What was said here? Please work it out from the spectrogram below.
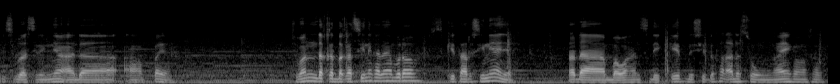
Di sebelah sininya ada apa ya? Cuman dekat-dekat sini katanya bro. Sekitar sini aja. Ada bawahan sedikit. Di situ kan ada sungai kalau nggak salah.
